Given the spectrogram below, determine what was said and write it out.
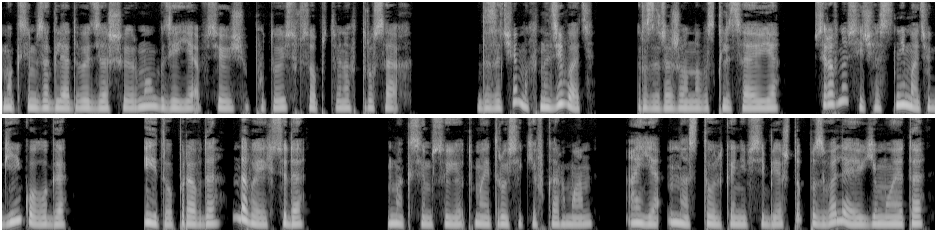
Максим заглядывает за ширму, где я все еще путаюсь в собственных трусах. «Да зачем их надевать?» — раздраженно восклицаю я. «Все равно сейчас снимать у гинеколога». «И то правда. Давай их сюда». Максим сует мои трусики в карман, а я настолько не в себе, что позволяю ему это —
